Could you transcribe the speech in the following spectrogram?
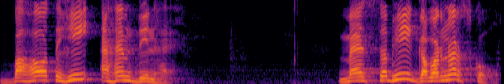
बहुत ही अहम दिन है। मैं सभी गवर्नर्स को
